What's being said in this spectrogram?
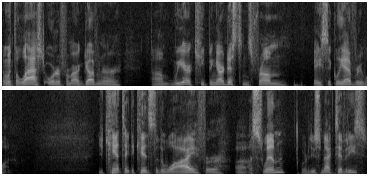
And with the last order from our governor, um, we are keeping our distance from basically everyone. You can't take the kids to the Y for uh, a swim or to do some activities.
